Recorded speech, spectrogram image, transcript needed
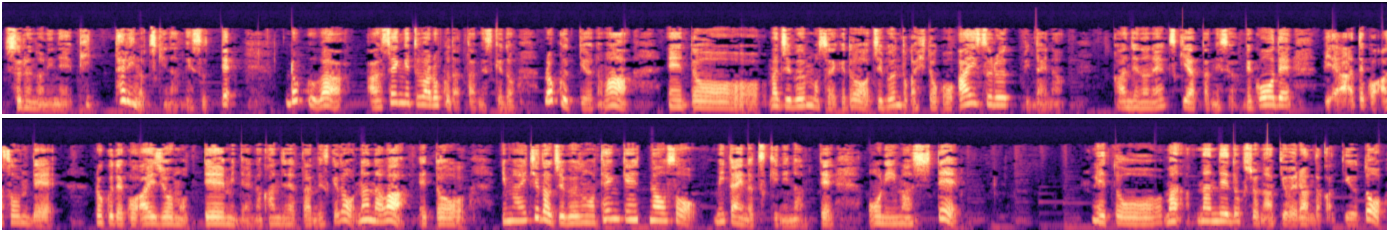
するのにね、ぴったりの月なんですって。6は、あ、先月は6だったんですけど、6っていうのは、えっ、と、まあ、自分もそうやけど、自分とか人を愛するみたいな感じのね、月やったんですよ。で、5でビヤーってこう遊んで、6でこう愛情を持って、みたいな感じだったんですけど、7は、えっと、今一度自分を点検し直そう、みたいな月になっておりまして、えっと、まあ、なんで読書の秋を選んだかっていうと、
